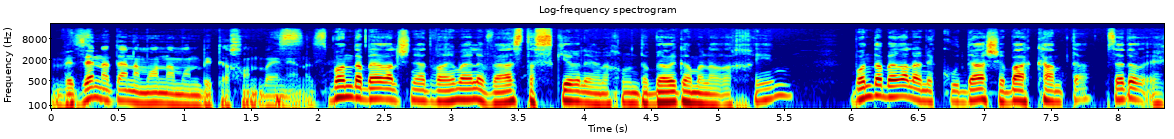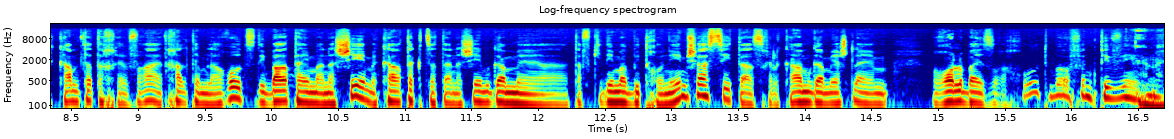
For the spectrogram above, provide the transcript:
וזה נתן המון המון ביטחון בעניין הזה. אז בוא נדבר על שני הדברים האלה, ואז תזכיר לי, אנחנו נדבר גם על ערכים. בוא נדבר על הנקודה שבה קמת, בסדר? הקמת את החברה, התחלתם לרוץ, דיברת עם אנשים, הכרת קצת אנשים גם מהתפקידים הביטחוניים שעשית, אז חלקם גם יש להם רול באזרחות באופן טבעי. אמת.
